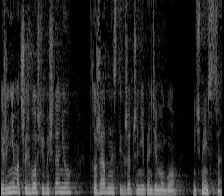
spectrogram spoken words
Jeżeli nie ma trzeźwości w myśleniu, to żadne z tych rzeczy nie będzie mogło mieć miejsca.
